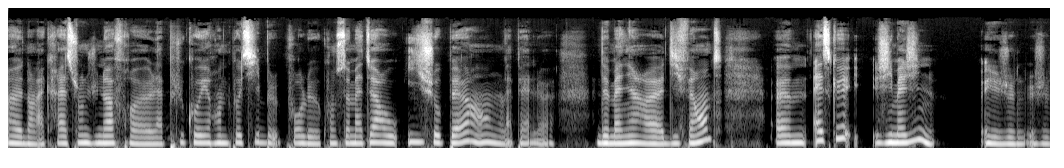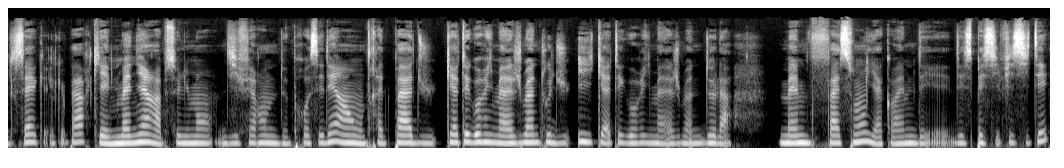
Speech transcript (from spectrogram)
euh, dans la création d'une offre la plus cohérente possible pour le consommateur ou e-shopper, hein, on l'appelle de manière différente. Est-ce que j'imagine, et je, je, le sais quelque part, qu'il y a une manière absolument différente de procéder. Hein. On ne traite pas du catégorie management ou du e-catégorie management de la même façon, il y a quand même des, spécificités.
